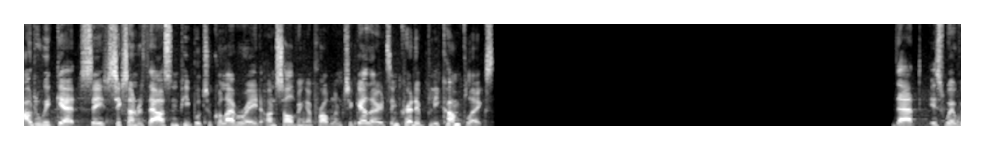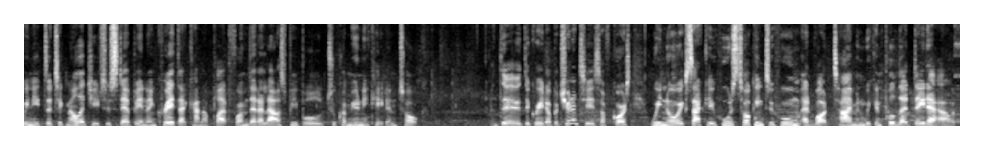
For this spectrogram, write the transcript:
How do we get, say, 600,000 people to collaborate on solving a problem together? It's incredibly complex. That is where we need the technology to step in and create that kind of platform that allows people to communicate and talk. The, the great opportunity is, of course, we know exactly who's talking to whom at what time and we can pull that data out.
